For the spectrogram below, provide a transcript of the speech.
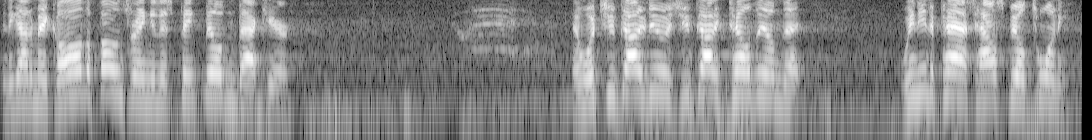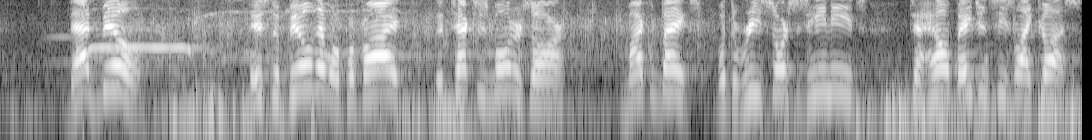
and you got to make all the phones ring in this pink building back here. And what you've got to do is you've got to tell them that we need to pass House Bill 20. That bill is the bill that will provide the Texas border czar, Michael Banks, with the resources he needs to help agencies like us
